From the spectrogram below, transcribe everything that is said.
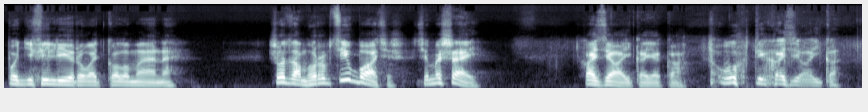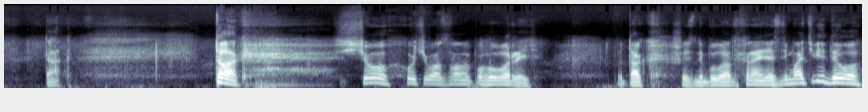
подефілірувати коло мене. Що там, горобців бачиш? Чи мишей? Хазяйка яка. Ух ти, хазяйка. Так. Так. Що хочу вас з вами поговорити. Бо так, щось не було натхнення знімати відео.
